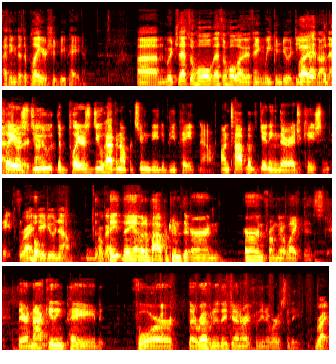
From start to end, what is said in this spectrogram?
I think that the players should be paid. Um, which that's a whole that's a whole other thing. We can do a deep But dive on the that. players do time. the players do have an opportunity to be paid now, on top of getting their education paid for. right. Well, they do now. Okay. They, they have an opportunity to earn earn from their likeness. They are not getting paid for the revenue they generate for the university. Right.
